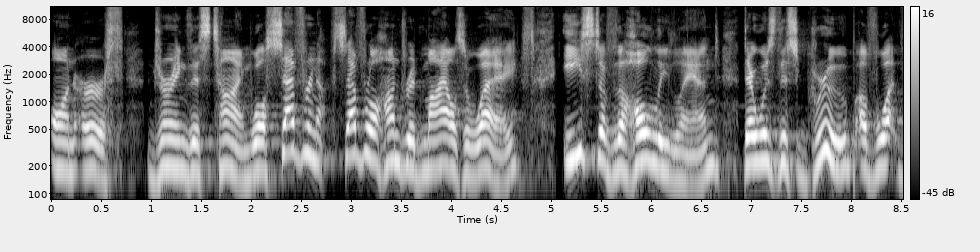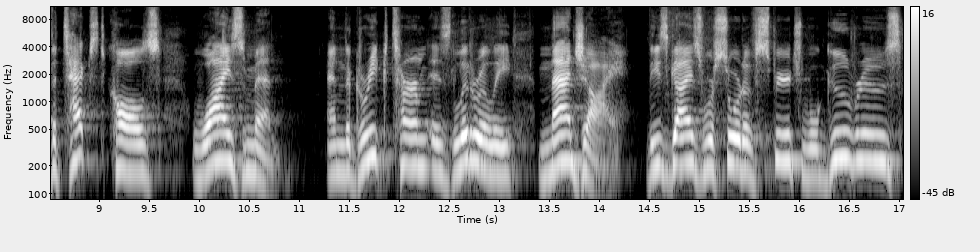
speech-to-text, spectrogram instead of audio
on earth during this time. Well, several, several hundred miles away, east of the Holy Land, there was this group of what the text calls wise men. And the Greek term is literally magi. These guys were sort of spiritual gurus,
